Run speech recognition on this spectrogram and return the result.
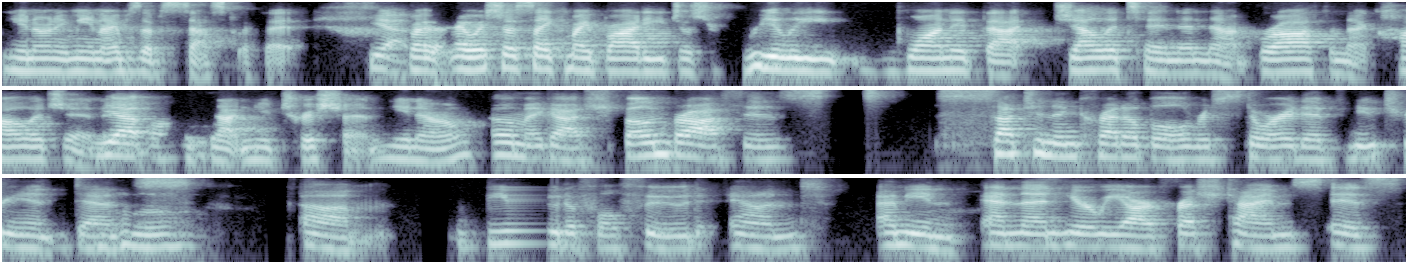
You know what I mean? I was obsessed with it. Yeah. But I was just like my body just really wanted that gelatin and that broth and that collagen. Yeah. That nutrition, you know? Oh my gosh. Bone broth is such an incredible restorative, nutrient dense, mm-hmm. um, beautiful food. And I mean, and then here we are, Fresh Thymes is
